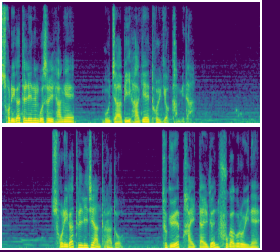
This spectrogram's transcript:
소리가 들리는 곳을 향해 무자비하게 돌격합니다. 소리가 들리지 않더라도 특유의 발달된 후각으로 인해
